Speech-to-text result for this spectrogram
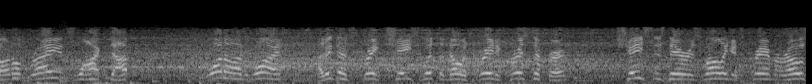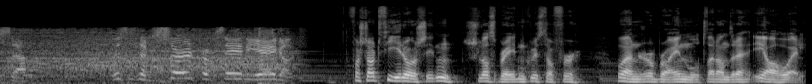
neutral zone. Locked up. One on one. I think that's Greg Chase with the no. It's Brady Christopher. Chase is there as well against Cramarosa. This is absurd from San Diego. For snart fire år siden slåss Braden Christopher og Andrew O'Brien mot hverandre i AHL.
